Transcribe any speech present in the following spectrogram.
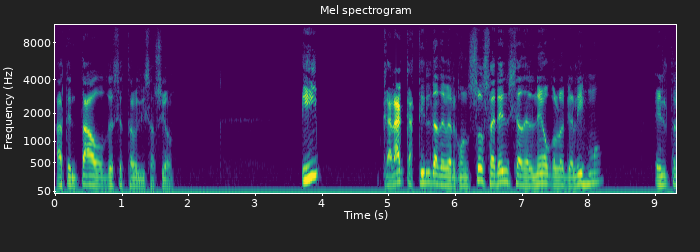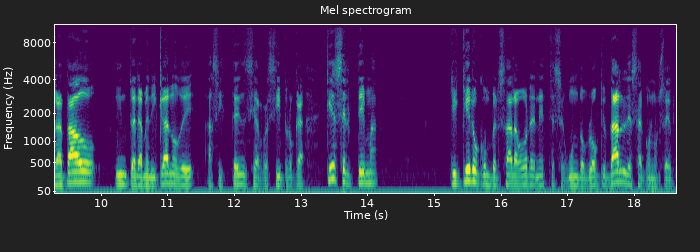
atentados, desestabilización. Y Caracas tilda de vergonzosa herencia del neocolonialismo el tratado Interamericano de Asistencia Recíproca, que es el tema que quiero conversar ahora en este segundo bloque, darles a conocer,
